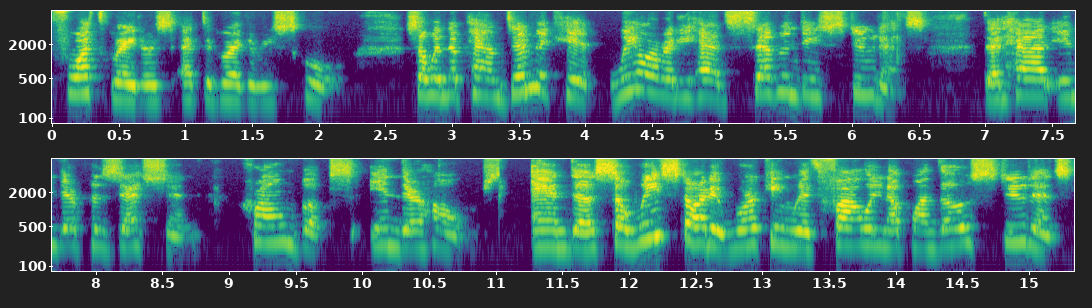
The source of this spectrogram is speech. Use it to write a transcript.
fourth graders at the Gregory School. So when the pandemic hit, we already had 70 students that had in their possession Chromebooks in their homes. And uh, so we started working with following up on those students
